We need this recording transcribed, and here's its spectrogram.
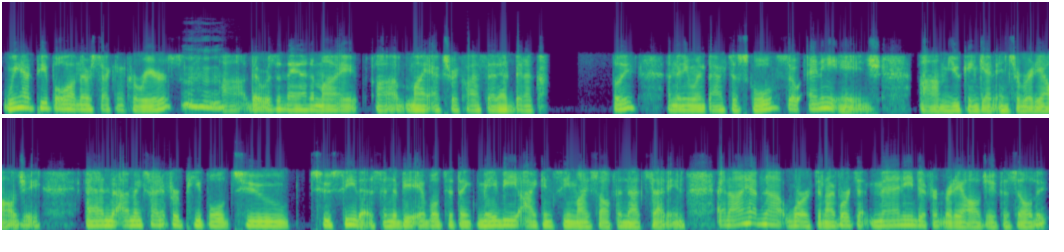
we had people on their second careers. Mm-hmm. Uh, there was a man in my, uh, my x-ray class that had been a and then he went back to school. So any age, um, you can get into radiology, and I'm excited for people to to see this and to be able to think maybe I can see myself in that setting. And I have not worked, and I've worked at many different radiology facilities.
